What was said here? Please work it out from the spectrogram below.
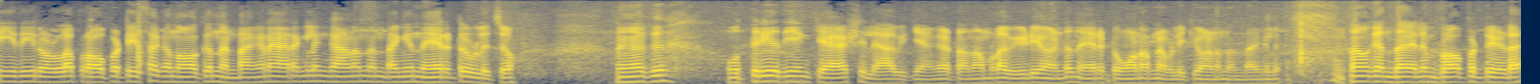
രീതിയിലുള്ള പ്രോപ്പർട്ടീസൊക്കെ നോക്കുന്നുണ്ട്. അങ്ങനെ ആരെങ്കിലും കാണുന്നുണ്ടെങ്കിൽ നേരിട്ട് വിളിച്ചോ. നിങ്ങൾക്ക് ഒത്തിരിയധികം ക്യാഷ് ലാഭിക്കാം കേട്ടോ. നമ്മളെ വീഡിയോ കണ്ട് നേരിട്ട് ഓണറിനെ വിളിക്കുകയാണെന്നുണ്ടെങ്കിൽ നമുക്ക് എന്തായാലും പ്രോപ്പർട്ടിയുടെ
